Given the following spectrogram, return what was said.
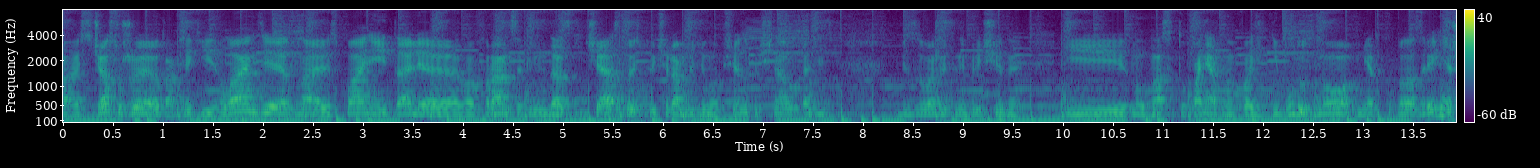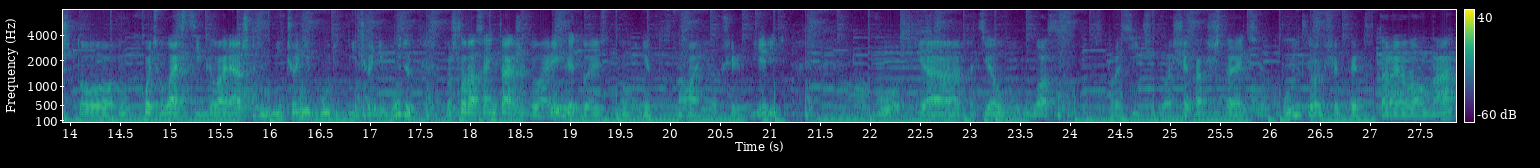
А сейчас уже там всякие Ирландия, я знаю, Испания, Италия, во Франции комендантский час, то есть по вечерам людям вообще запрещено выходить без уважительной причины. И, ну, у нас это, понятно, вводить не будут, но у меня такое подозрение, что, ну, хоть власти и говорят, что ничего не будет, ничего не будет, в прошлый раз они также говорили, то есть, ну, нет основания вообще им верить. Вот, я хотел у вас спросить, вообще, как считаете, будет ли вообще какая-то вторая волна?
